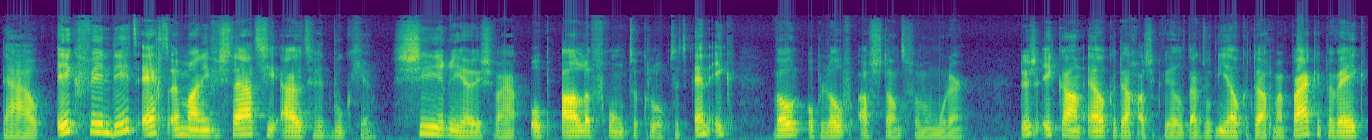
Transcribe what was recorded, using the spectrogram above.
Nou, ik vind dit echt een manifestatie uit het boekje. Serieus waar, op alle fronten klopt het. En ik woon op loofafstand van mijn moeder. Dus ik kan elke dag als ik wil, dat doe ik niet elke dag, maar een paar keer per week,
